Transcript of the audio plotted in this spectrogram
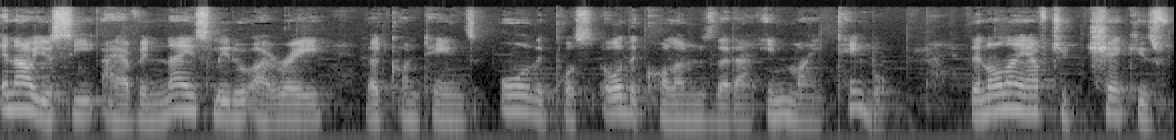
And now you see I have a nice little array that contains all the all the columns that are in my table. Then all I have to check is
